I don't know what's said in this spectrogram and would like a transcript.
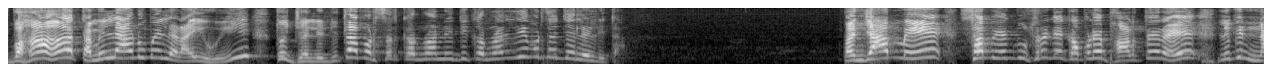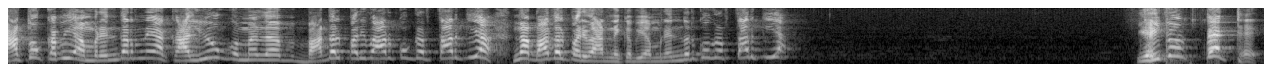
वहाँ तमिलनाडु में लड़ाई हुई तो जयललिता वर्सेस करुणानिधि करुणानिधि वर्सेस जयललिता। पंजाब में सब एक दूसरे के कपड़े फाड़ते रहे, लेकिन ना तो कभी अमरिंदर ने अकालियों को मतलब बादल परिवार को गिरफ़्तार किया, ना बादल परिवार ने कभी अमरिंदर को गिरफ़्तार किया। यही तो फैक्ट है।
